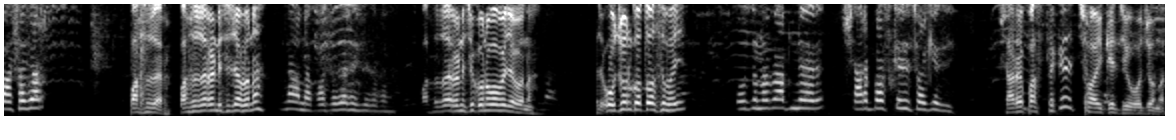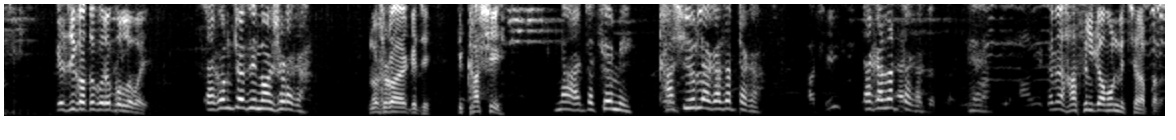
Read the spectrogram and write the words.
পাঁচ হাজার। পাঁচ হাজার? পাঁচ হাজারের নিচে যাবে না? না না পাঁচ হাজার নিচে যাবে না। পাঁচ হাজারের নিচে কোনোভাবে যাবে না? আচ্ছা ওজন কত আছে ভাই? ওজন হবে আপনার সাড়ে পাঁচ কেজি ছয় কেজি। সাড়ে পাঁচ থেকে ছয় কেজি ওজন আছে। কেজি কত করে পড়ল ভাই? এখন কেজি নয়শো টাকা। নশো টাকা কেজি। কি খাসি? না এটা সেমি খাসি হলো এক হাজার টাকা। খাসি? এক হাজার টাকা। হ্যাঁ। আর এখানে হাসিল কেমন নিচ্ছেন আপনারা?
